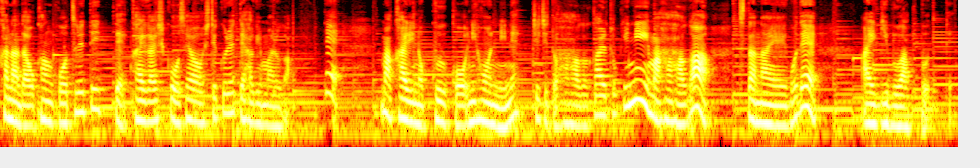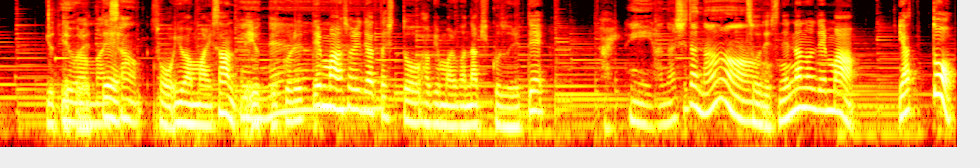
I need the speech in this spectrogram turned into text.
カナダを観光を連れて行って海外宿お世話をしてくれてハゲマルが。で、まあ、帰りの空港日本にね父と母が帰る時に、まあ、母が拙い英語で「I give up」って言ってくれて。そう「You are my son」って言ってくれいいねてまあそれで私とハゲマルが泣き崩れて、はい、いい話だな。そうですね。なのでまあやっと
